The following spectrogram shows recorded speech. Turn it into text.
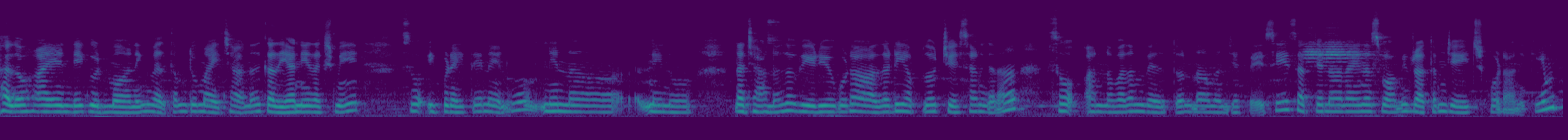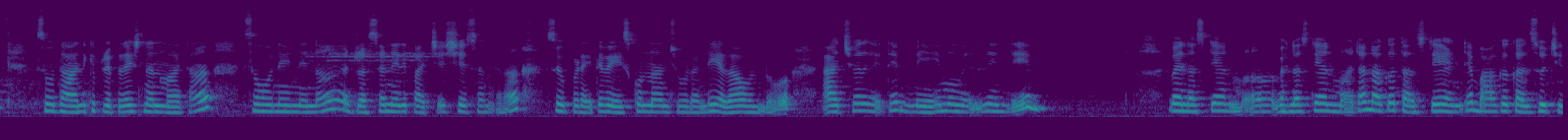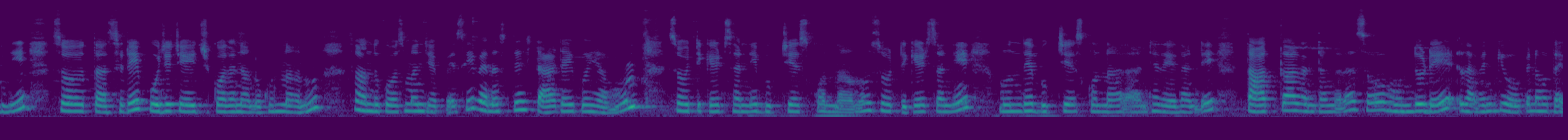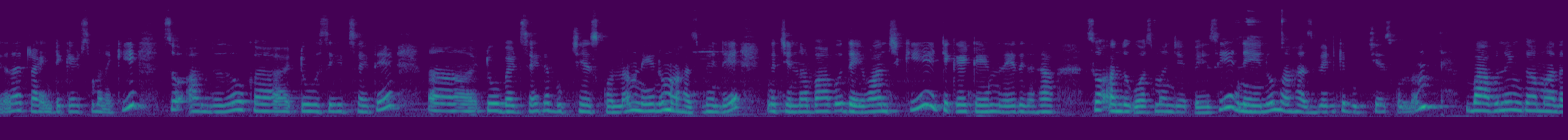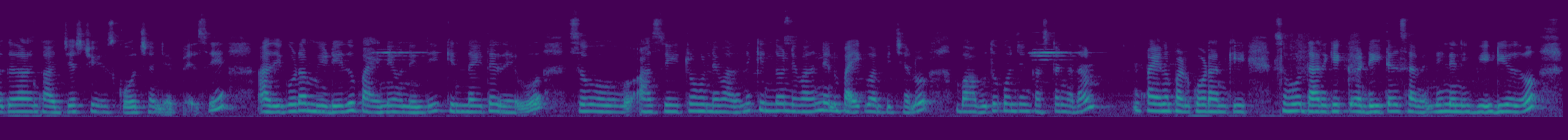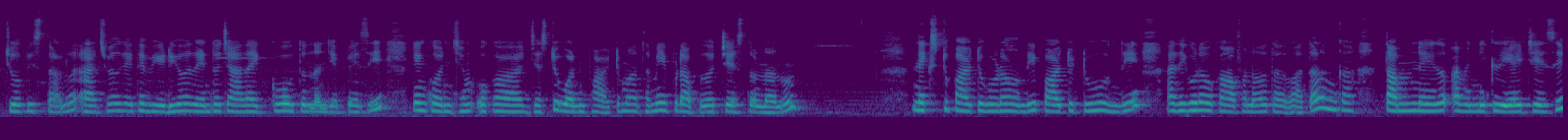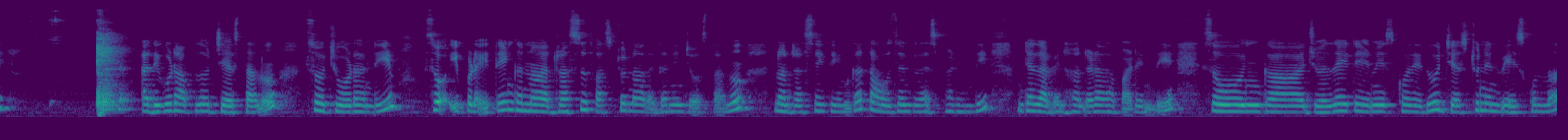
Hello hi అండి. Good morning. Welcome to my channel Kalyani Lakshmi. So ఇప్పుడైతే నేను నిన్న నేను నా ఛానల్లో వీడియో కూడా ఆల్రెడీ అప్లోడ్ చేశాను కదా. సో అన్నవరం వెళ్తున్నామని చెప్పేసి సత్యనారాయణ స్వామి వ్రతం చేయించుకోవడానికి. సో దానికి ప్రిపరేషన్ అనమాట సో నేను నిన్న డ్రెస్ అనేది పర్చేస్ చేశాను కదా. సో ఇప్పుడైతే వేసుకున్నాను చూడండి ఎలా ఉందో. యాక్చువల్గా అయితే మేము వెళ్ళింది వెనస్డే అన్ వెనస్డే అనమాట నాకు థర్స్డే అంటే బాగా కలిసి వచ్చింది సో థర్స్డే పూజ చేయించుకోవాలని అనుకున్నాను. సో అందుకోసం అని చెప్పేసి వెనస్డే స్టార్ట్ అయిపోయాము. సో టికెట్స్ అన్నీ బుక్ చేసుకున్నాము. సో టికెట్స్ అన్నీ ముందే బుక్ చేసుకున్నారా అంటే లేదండి. తాత్కాల్ అంటాం కదా. సో ముందు డే లెవెన్కి ఓపెన్ అవుతాయి కదా ట్రైన్ టికెట్స్ మనకి. సో అందులో ఒక టూ సీట్స్ అయితే టూ బెడ్స్ అయితే బుక్ చేసుకున్నాం. నేను మా హస్బెండే ఇంకా చిన్న బాబు దేవాంశ్కి టికెట్ ఏం లేదు. లేదు కదా. సో అందుకోసం అని చెప్పేసి నేను మా హస్బెండ్కి బుక్ చేసుకున్నాం. బాబుని ఇంకా మా దగ్గర ఇంకా అడ్జస్ట్ చేసుకోవచ్చు అని చెప్పేసి. అది కూడా మిడిల్ పైనే ఉన్నింది. కింద అయితే లేవు. సో ఆ సీట్లో ఉండే వాళ్ళని కింద ఉండే వాళ్ళని నేను పైకి పంపించాను. బాబుతో కొంచెం కష్టం కదా. పైన పడుకోవడానికి. సో దానికి డీటెయిల్స్ అవన్నీ నేను ఈ వీడియోలో చూపిస్తాను. యాక్చువల్గా అయితే వీడియో దేంతో చాలా ఎక్కువ అవుతుందని చెప్పేసి నేను కొంచెం ఒక జస్ట్ వన్ పార్ట్ మాత్రమే ఇప్పుడు అప్లోడ్ చేస్తున్నాను. నెక్స్ట్ పార్ట్ కూడా ఉంది పార్ట్ టూ ఉంది. అది కూడా ఒక హాఫ్ అన్ అవర్ తర్వాత ఇంకా తమ్నేల్ అవన్నీ క్రియేట్ చేసి అది కూడా అప్లోడ్ చేస్తాను. సో చూడండి. సో ఇప్పుడైతే ఇంకా నా డ్రెస్ ఫస్ట్ నా దగ్గర నుంచి వస్తాను. నా డ్రెస్ అయితే ఇంకా థౌజండ్ ప్లస్ పడింది. అంటే లెవెన్ హండ్రెడ్ అలా పడింది. సో ఇంకా జ్యువెలరీ అయితే ఏం వేసుకోలేదు. జస్ట్ నేను వేసుకున్న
